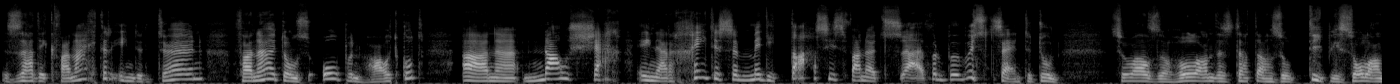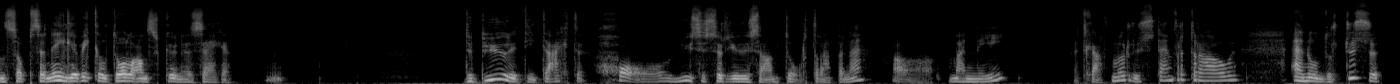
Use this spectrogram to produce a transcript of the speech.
zat ik van achter in de tuin vanuit ons open houtkot aan uh, nou energetische meditaties vanuit zuiver bewustzijn te doen. Zoals de Hollanders dat dan zo typisch Hollands op zijn ingewikkeld Hollands kunnen zeggen. De buren die dachten, oh, nu is ze serieus aan het doortrappen, hè. Oh, maar nee, het gaf me rust en vertrouwen. En ondertussen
